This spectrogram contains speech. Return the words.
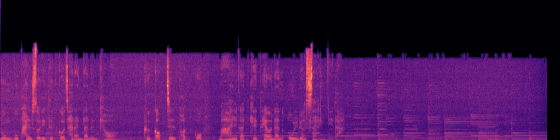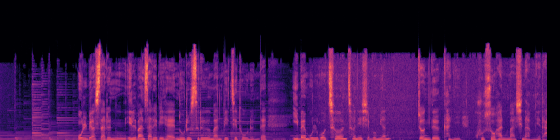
농부 발소리 듣고 자란다는 벼, 그 껍질 벗고 말같게 태어난 올벼쌀입니다. 올벼쌀은 일반 쌀에 비해 노르스름한 빛이 도는데 입에 물고 천천히 씹으면 쫀득하니 구수한 맛이 납니다.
